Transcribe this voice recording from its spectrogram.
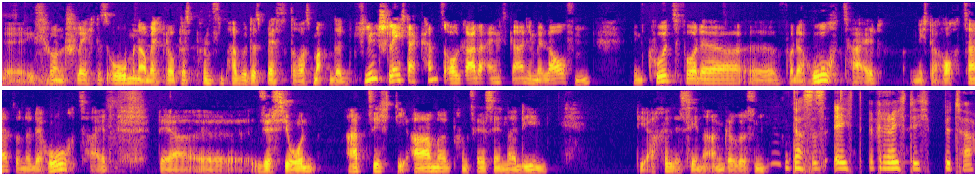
Äh, ist schon ein schlechtes Omen, aber ich glaube, das Prinzenpaar wird das Beste daraus machen. Denn viel schlechter kann es auch gerade eigentlich gar nicht mehr laufen. Denn kurz vor der, äh, vor der Hochzeit, nicht der Hochzeit, sondern der Hochzeit der äh, Session, hat sich die arme Prinzessin Nadine die Achillessehne angerissen. Das ist echt richtig bitter.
